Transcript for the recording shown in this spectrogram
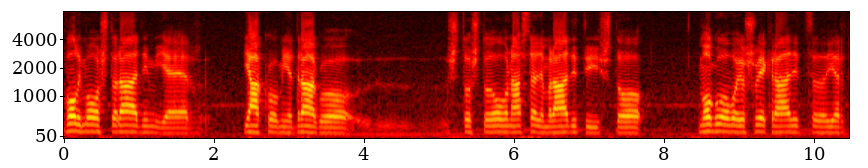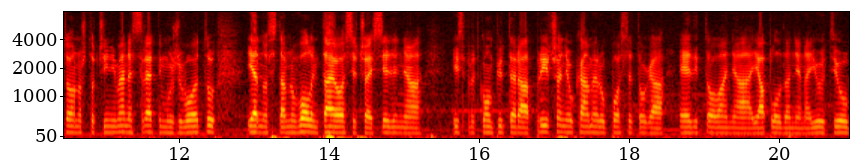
volim ovo što radim jer jako mi je drago što, ovo nastavljam raditi i što mogu ovo još uvijek raditi uh, jer to je ono što čini mene sretnim u životu. Jednostavno volim taj osjećaj sjedjenja ispred kompjutera, pričanje u kameru, poslije toga editovanja i uploadanje na YouTube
